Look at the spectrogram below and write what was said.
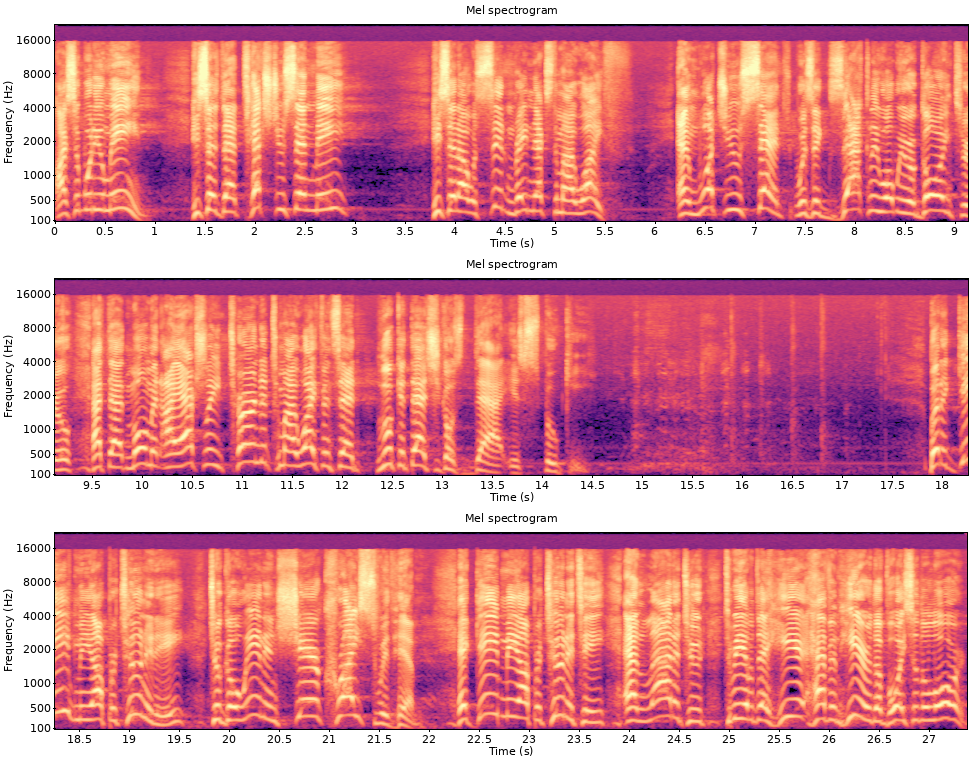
I said, What do you mean? He said, That text you sent me? He said, I was sitting right next to my wife. And what you sent was exactly what we were going through at that moment. I actually turned it to my wife and said, Look at that. She goes, That is spooky. but it gave me opportunity to go in and share Christ with him. It gave me opportunity and latitude to be able to hear, have him hear the voice of the Lord.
